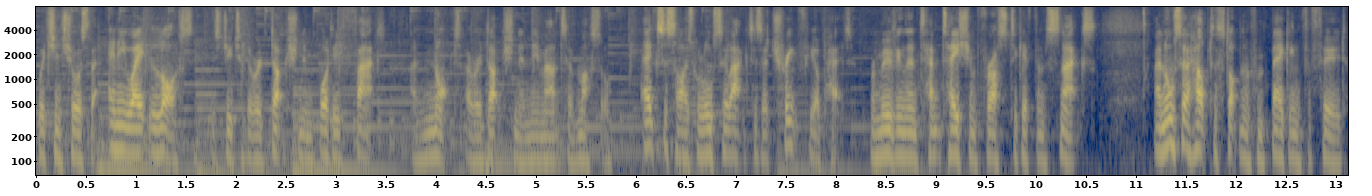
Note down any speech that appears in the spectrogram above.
which ensures that any weight loss is due to the reduction in body fat and not a reduction in the amount of muscle. Exercise will also act as a treat for your pet, removing the temptation for us to give them snacks, and also help to stop them from begging for food.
